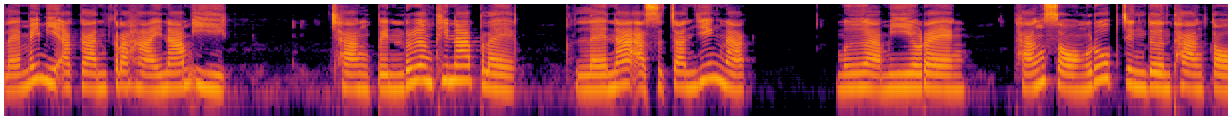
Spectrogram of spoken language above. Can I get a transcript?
และไม่มีอาการกระหายน้ำอีก ช่างเป็นเรื่องที่น่าแปลก และน่าอัศจรรย์ยิ่งนัก เมื่อมีแรง ทั้งสองรูปจึงเดินทางต่อ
